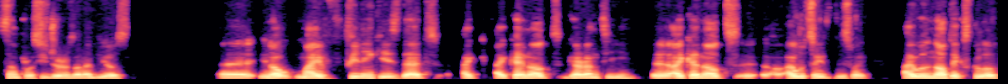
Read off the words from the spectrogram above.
some procedures are abused. Uh, you know, my feeling is that I, I cannot guarantee, uh, I cannot, uh, I would say this way, I will not exclude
